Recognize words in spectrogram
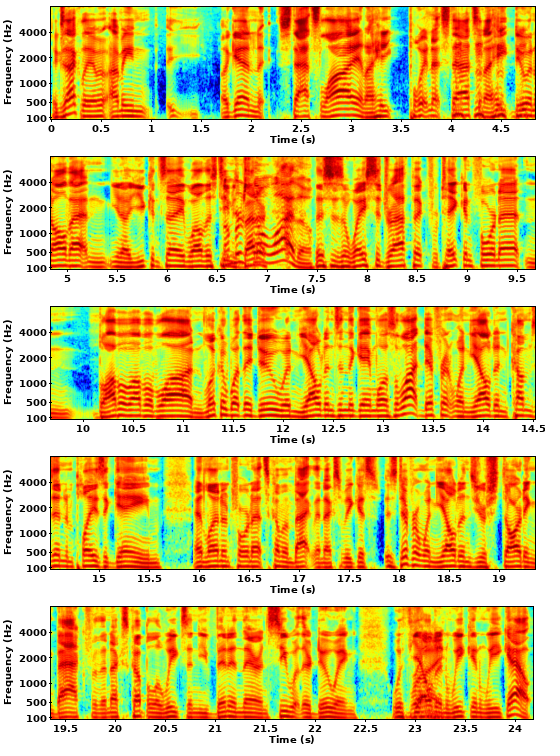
Exactly. I I mean, again, stats lie, and I hate pointing at stats, and I hate doing all that. And you know, you can say, well, this team Numbers is better. don't lie, though. This is a wasted draft pick for taking Fournette, and blah blah blah blah blah. And look at what they do when Yeldon's in the game. Well, it's a lot different when Yeldon comes in and plays a game, and Leonard Fournette's coming back the next week. It's it's different when Yeldon's your starting back for the next couple of weeks, and you've been in there and see what they're doing with Right. Yeldon week in week out.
